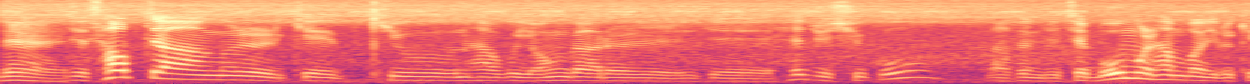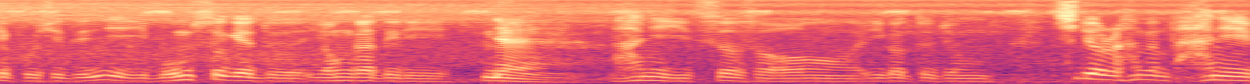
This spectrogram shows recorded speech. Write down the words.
네. 이제 사업장을 이렇게 기운하고 영가를 이제 해주시고 나서 이제 제 몸을 한번 이렇게 보시더니 몸 속에도 영가들이 네. 많이 있어서 이것도 좀 치료를 하면 많이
